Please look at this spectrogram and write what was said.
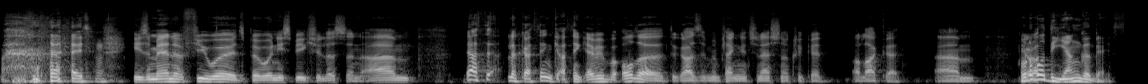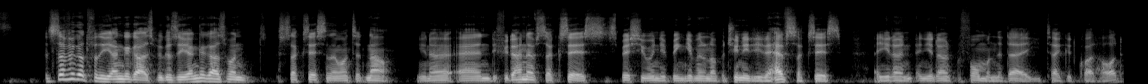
He's a man of few words, but when he speaks, you listen. Um, yeah, th- look, I think I think everybody, all the, the guys that have been playing international cricket are like that. Um, What about the younger guys? it's difficult for the younger guys because the younger guys want success and they want it now, you know. And if you don't have success, especially when you've been given an opportunity to have success and you don't and you don't perform on the day, you take it quite hard.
